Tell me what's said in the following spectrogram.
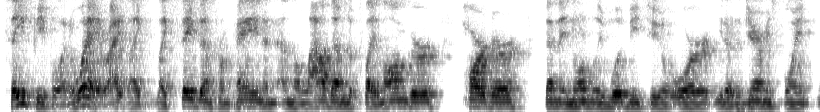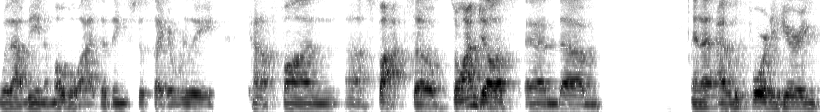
save people in a way right? Like like save them from pain and, and allow them to play longer harder than they normally would be to or you know to jeremy's point without being immobilized i think it's just like a really kind of fun uh, spot. So so i'm jealous and um and I, I, look forward to hearing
